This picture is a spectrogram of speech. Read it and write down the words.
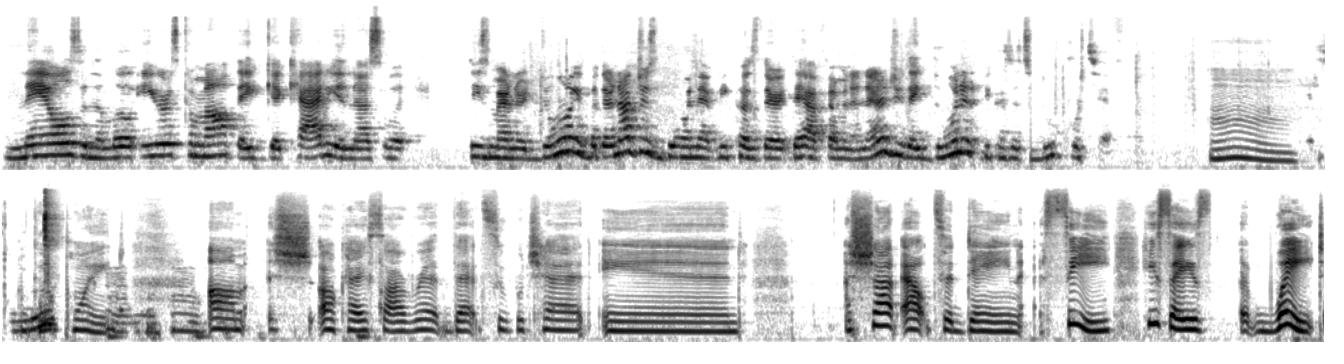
nails and the little ears come out, they get catty, and that's what these men are doing. But they're not just doing it because they're they have feminine energy. They're doing it because it's lucrative. Mm, It's a lucrative. good point. Um. Sh- okay, so I read that super chat and a shout out to Dane C. He says, "Wait,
